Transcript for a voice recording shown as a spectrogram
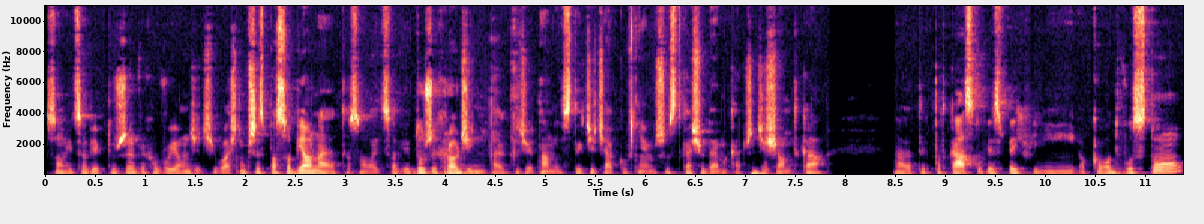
to są ojcowie, którzy wychowują dzieci właśnie przysposobione, to są ojcowie dużych rodzin, tak? Gdzie tam jest tych dzieciaków, nie wiem, szóstka, siódemka czy dziesiątka. Tych podcastów jest w tej chwili około 200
